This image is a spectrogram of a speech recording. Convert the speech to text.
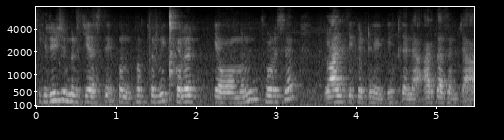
हिरवी मिरची असते पण फक्त मी कलर यावा म्हणून थोडंसं लाल तिखट हे घेतलेलं अर्धा चमचा.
